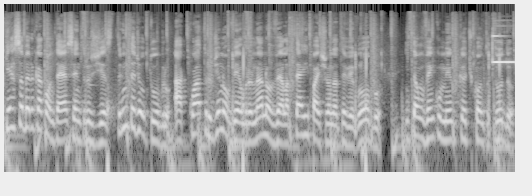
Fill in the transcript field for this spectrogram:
Quer saber o que acontece entre os dias 30 de outubro a 4 de novembro na novela Terra e Paixão da TV Globo? Então vem comigo que eu te conto tudo.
